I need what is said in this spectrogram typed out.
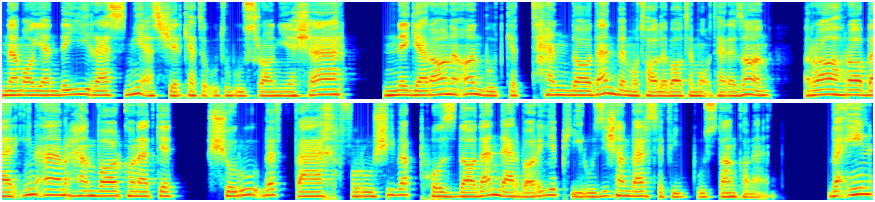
نمایندهی رسمی از شرکت اتوبوسرانی شهر نگران آن بود که تن دادن به مطالبات معترضان راه را بر این امر هموار کند که شروع به فخر فروشی و پز دادن درباره پیروزیشان بر سفید پوستان کنند و این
